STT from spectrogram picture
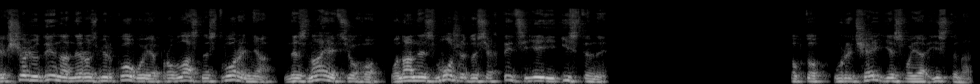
Якщо людина не розмірковує про власне створення, не знає цього, вона не зможе досягти цієї істини. Тобто у речей є своя істина.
